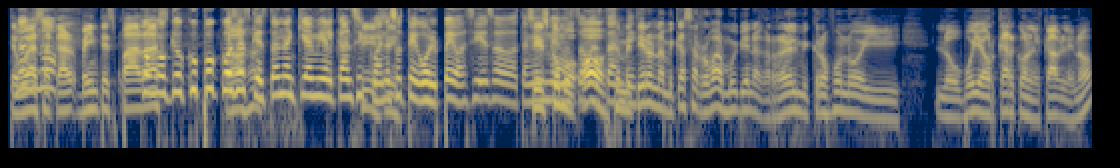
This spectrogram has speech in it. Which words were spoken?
te No, voy a no. sacar 20 espadas. Como que ocupo cosas Ajá. que están aquí a mi alcance Sí, y con sí. eso te golpeo. Así, eso Sí, también es me como, gustó oh, se bastante. metieron a mi casa a robar, muy bien, agarraré el micrófono y lo voy a ahorcar con el cable, ¿no?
